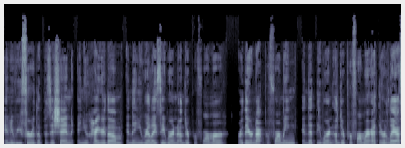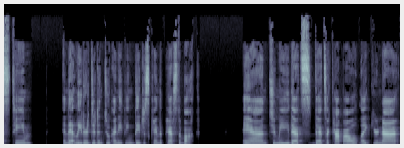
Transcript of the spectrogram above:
interview for the position and you hire them and then you realize they were an underperformer or they're not performing and that they were an underperformer at their last team and that leader didn't do anything they just kind of passed the buck and to me that's that's a cop out like you're not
